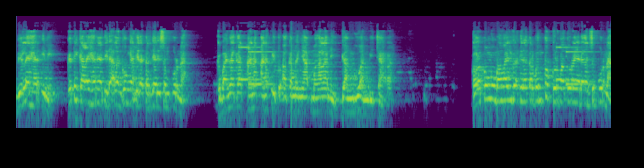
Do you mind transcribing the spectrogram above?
di leher ini, ketika lehernya tidak lengkungnya tidak terjadi sempurna, kebanyakan anak-anak itu akan mengalami gangguan bicara. Kalau punggung bawah juga tidak terbentuk kurvaturanya dengan sempurna,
